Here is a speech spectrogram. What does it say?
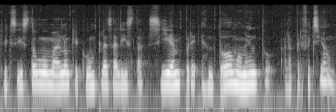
que exista un humano que cumpla esa lista siempre, en todo momento, a la perfección?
